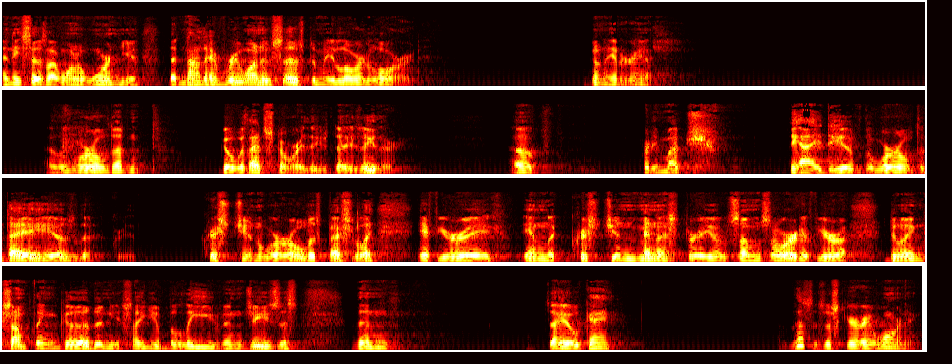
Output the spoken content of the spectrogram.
And he says, I want to warn you that not everyone who says to me, Lord, Lord, is going to enter in. The world doesn't go with that story these days either. Uh, pretty much the idea of the world today is the Christian world, especially if you're a in the Christian ministry of some sort, if you're a, doing something good and you say you believe in Jesus, then say okay. This is a scary warning.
